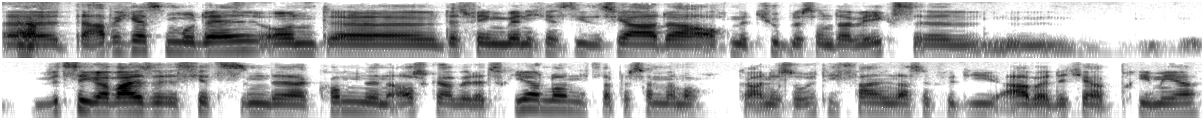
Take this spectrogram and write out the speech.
Äh, ja. Da habe ich jetzt ein Modell und äh, deswegen bin ich jetzt dieses Jahr da auch mit Tubeless unterwegs. Äh, witzigerweise ist jetzt in der kommenden Ausgabe der Triathlon, ich glaube, das haben wir noch gar nicht so richtig fallen lassen, für die arbeite ich ja primär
